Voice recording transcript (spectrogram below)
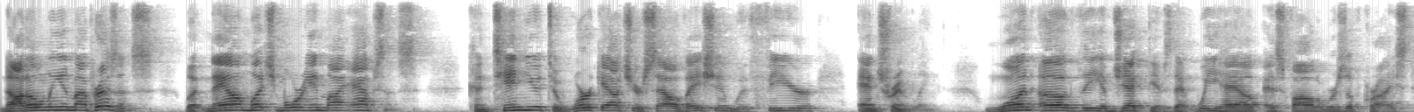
not only in my presence, but now much more in my absence. Continue to work out your salvation with fear and trembling. One of the objectives that we have as followers of Christ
